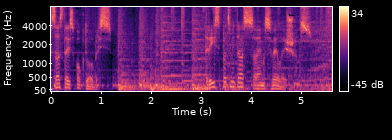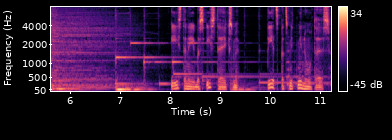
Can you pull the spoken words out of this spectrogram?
6. oktobris. 13. saimas vēlēšanas. Īstenības izteiksme 15 minūtēs.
